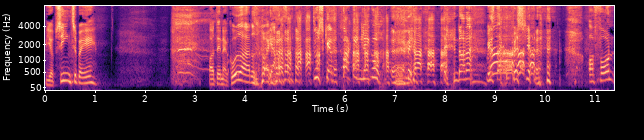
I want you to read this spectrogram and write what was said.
biopsien tilbage. Og den er godartet, og jeg var sådan, du skal fucking ligge ud, når der, hvis der er en patient. Og foran,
